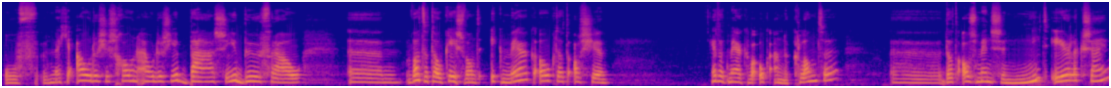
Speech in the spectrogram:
of met je ouders, je schoonouders, je baas, je buurvrouw, ehm, wat het ook is. Want ik merk ook dat als je, dat merken we ook aan de klanten, eh, dat als mensen niet eerlijk zijn,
